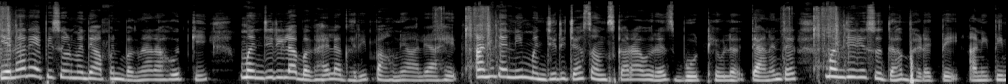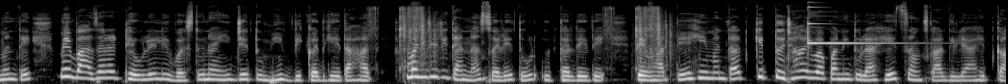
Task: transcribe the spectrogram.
येणाऱ्या एपिसोडमध्ये आपण बघणार आहोत की मंजिरीला बघायला घरी पाहुणे आले आहेत आणि त्यांनी मंजिरीच्या संस्कारावरच बोट ठेवलं. त्यानंतर मंजिरी सुद्धा भडकते आणि ती म्हणते मी बाजारात ठेवलेली वस्तू नाही जे तुम्ही विकत घेत आहात. मंजिरी त्यांना सडेतोड उत्तर देते. तेव्हा तेही म्हणतात की तुझ्या आईबापांनी तुला हेच संस्कार दिले आहेत का?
